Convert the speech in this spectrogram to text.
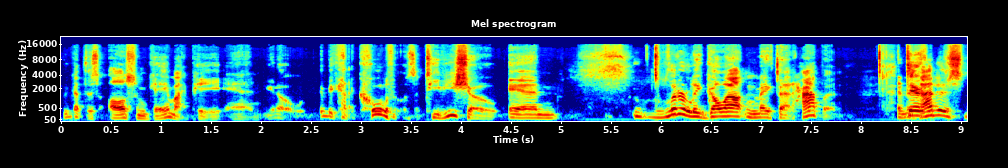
we've got this awesome game IP, and you know, it'd be kind of cool if it was a TV show, and literally go out and make that happen. And there, that is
